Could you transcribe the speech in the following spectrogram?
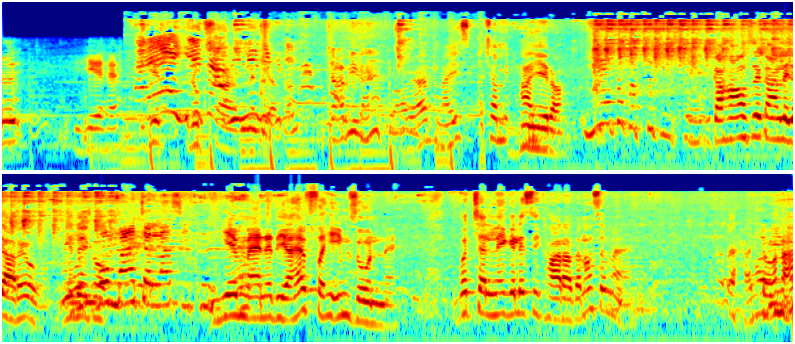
ये है। ये रुखसार ने दिया था चाबी है? यार नाइस अच्छा हाँ ये रहा। ये तो सबसे पीछे है। कहाँ से कहाँ ले जा रहे हो? ये देखो। मैं चलना सीखूं। ये मैंने दिया है फहीम जोन ने। वो चलने के लिए सिखा रहा था ना उसे मैं। अरे हटो ना।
